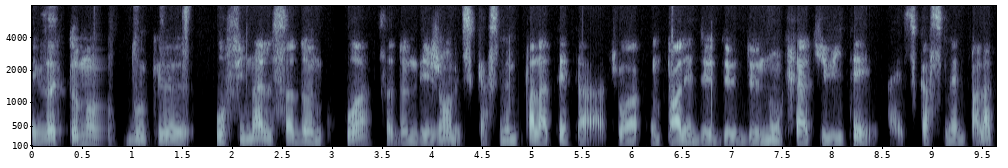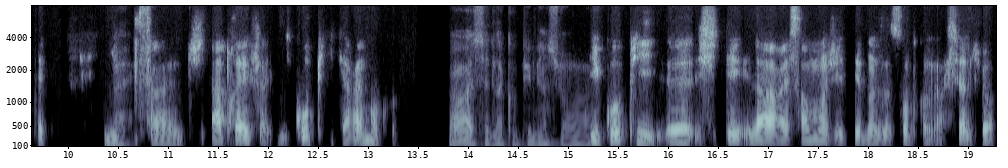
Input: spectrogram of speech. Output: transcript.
exactement. Donc, euh, au final, ça donne quoi? Ça donne des gens, mais ils se cassent même pas la tête. À, tu vois, on parlait de, de, de non-créativité, ils se cassent même pas la tête. Ils, après, ils copient carrément, quoi. ouais, c'est de la copie, bien sûr. Ils copient. Euh, là, récemment, été dans un centre commercial, tu vois.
